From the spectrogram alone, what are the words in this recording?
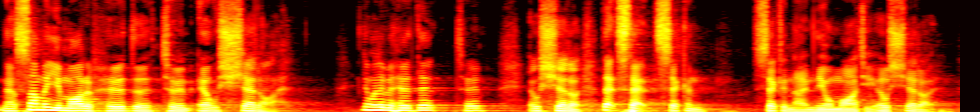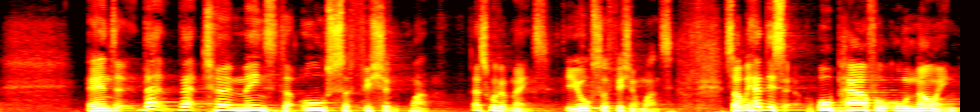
Now, some of you might have heard the term El Shaddai. Anyone ever heard that term? El Shaddai. That's that second, second name, the Almighty, El Shaddai. And that, that term means the all sufficient one. That's what it means, the all sufficient ones. So we had this all powerful, all knowing,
